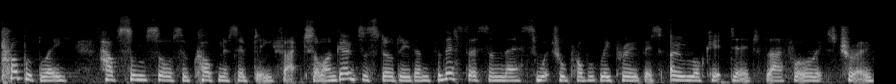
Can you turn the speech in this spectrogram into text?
probably have some sort of cognitive defect. So I'm going to study them for this, this, and this, which will probably prove it. Oh, look, it did, therefore it's true.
